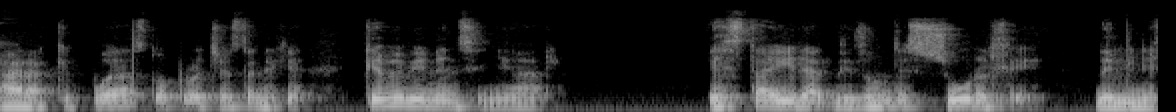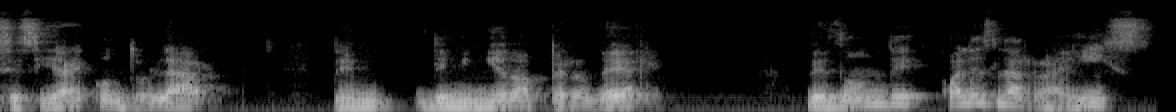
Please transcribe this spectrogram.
para que puedas tú aprovechar esta energía. ¿Qué me viene a enseñar? Esta ira, ¿de dónde surge? De mi necesidad de controlar, de, mi miedo a perder. ¿De dónde? ¿Cuál es la raíz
